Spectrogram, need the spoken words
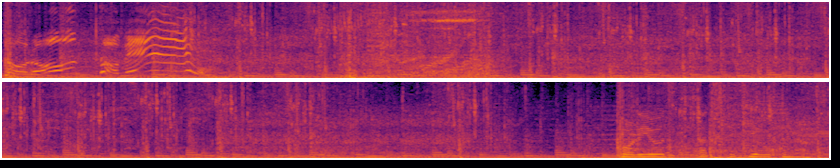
ドローン飛べこれより索敵を行う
